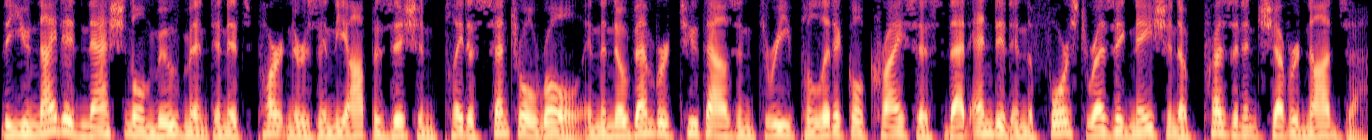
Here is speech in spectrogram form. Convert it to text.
The United National Movement and its partners in the opposition played a central role in the November 2003 political crisis that ended in the forced resignation of President Shevardnadze.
